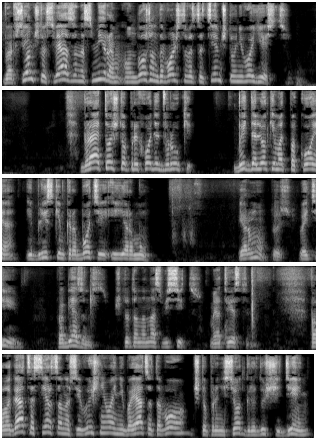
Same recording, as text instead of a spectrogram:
Во всем, что связано с миром, он должен довольствоваться тем, что у него есть брать то, что приходит в руки, быть далеким от покоя и близким к работе и ярму. Ярму, то есть войти в обязанность, что-то на нас висит, мы ответственны. Полагаться сердцем на Всевышнего и не бояться того, что принесет грядущий день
